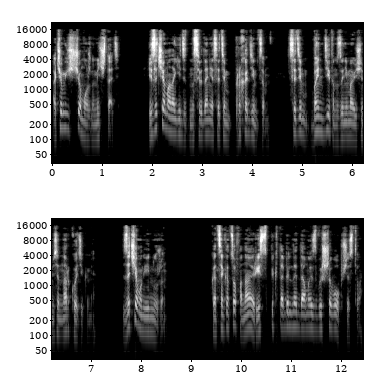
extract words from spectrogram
О чем еще можно мечтать? И зачем она едет на свидание с этим проходимцем, с этим бандитом, занимающимся наркотиками? Зачем он ей нужен? В конце концов, она респектабельная дама из высшего общества.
